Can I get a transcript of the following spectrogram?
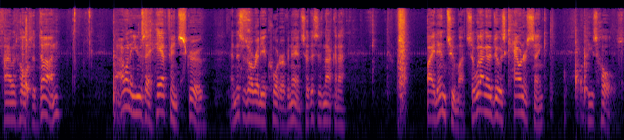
pilot holes are done. I want to use a half inch screw and this is already a quarter of an inch so this is not going to bite in too much. So what I'm going to do is countersink these holes.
